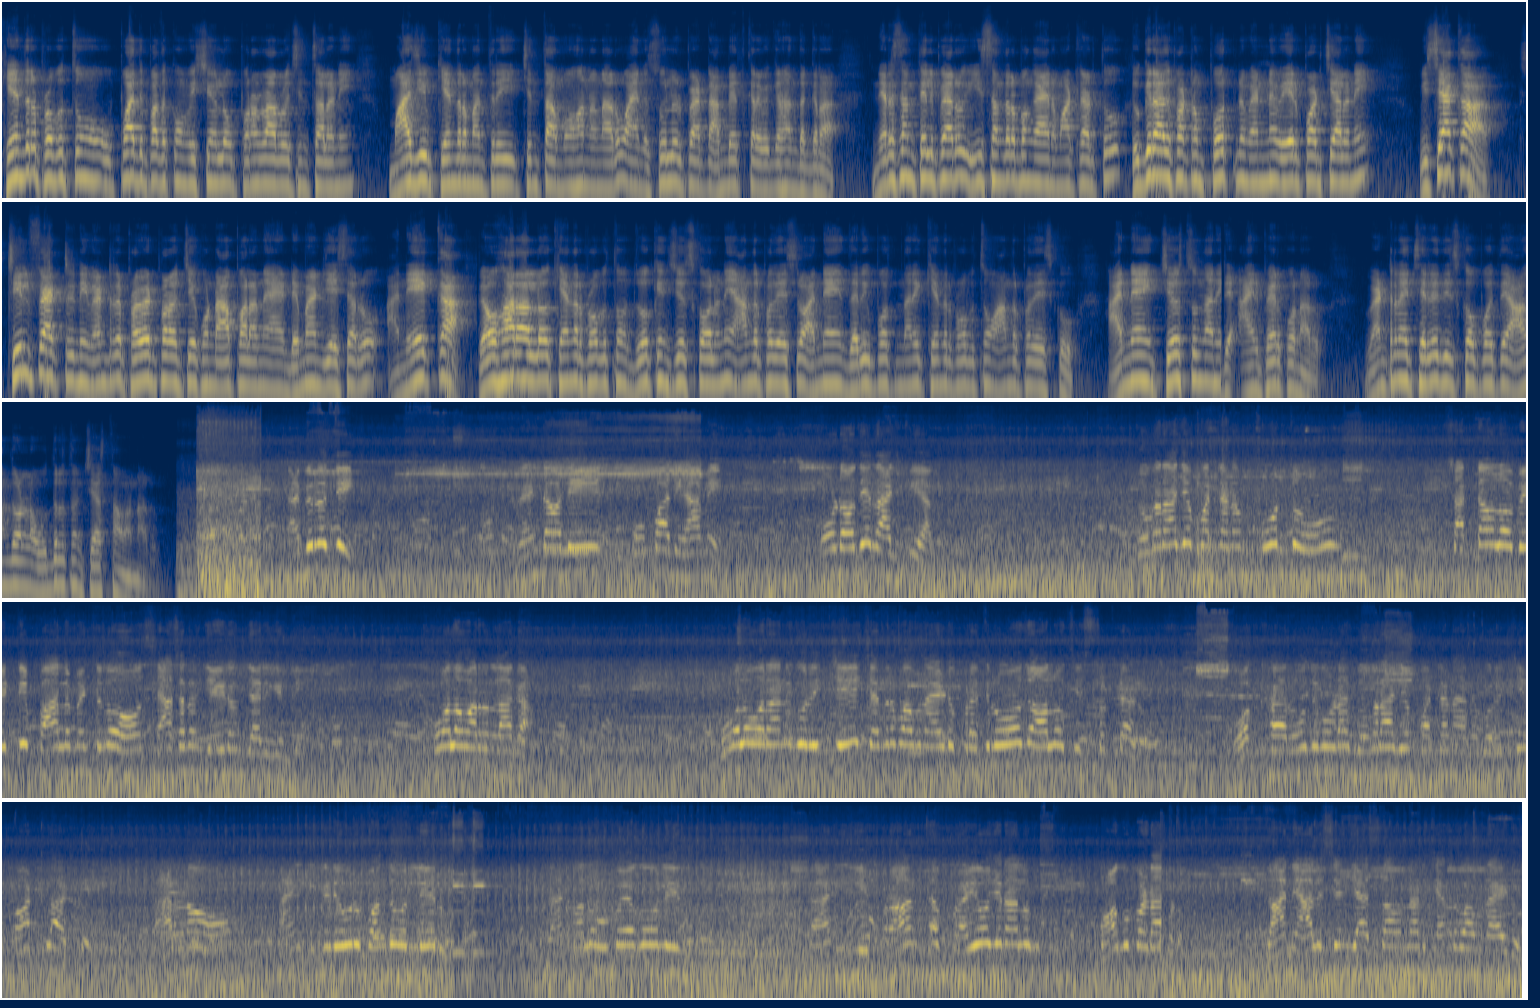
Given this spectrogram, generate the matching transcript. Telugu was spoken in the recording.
కేంద్ర ప్రభుత్వం ఉపాధి పథకం విషయంలో పునరాలోచించాలని మాజీ కేంద్ర మంత్రి చింతా మోహన్ అన్నారు. ఆయన సూలూరుపేట అంబేద్కర్ విగ్రహం దగ్గర నిరసన తెలిపారు. ఈ సందర్భంగా ఆయన మాట్లాడుతూ దుగ్గిరాజపట్నం పోర్టును వెంటనే ఏర్పాటు చేయాలని విశాఖ స్టీల్ ఫ్యాక్టరీని వెంటనే ప్రైవేట్ పరం చేయకుండా ఆపాలని ఆయన డిమాండ్ చేశారు. అనేక వ్యవహారాల్లో కేంద్ర ప్రభుత్వం జోక్యం చేసుకోవాలని ఆంధ్రప్రదేశ్లో అన్యాయం జరిగిపోతుందని కేంద్ర ప్రభుత్వం ఆంధ్రప్రదేశ్కు అన్యాయం చేస్తుందని ఆయన పేర్కొన్నారు. వెంటనే చర్య తీసుకోకపోతే ఆందోళన ఉధృతం చేస్తామన్నారు. అభివృద్ధి. రెండవది ఉపాధి హామీ. మూడవది రాజకీయాలు. దుగరాజపట్నం పోర్టు చట్టంలో పెట్టి పార్లమెంటులో శాసనం చేయడం జరిగింది. పోలవరం లాగా. పోలవరాన్ని గురించి చంద్రబాబు నాయుడు ప్రతిరోజు ఆలోచిస్తుంటాడు. ఒక్క రోజు కూడా దుగరాజం పట్టణాన్ని గురించి మాట్లాడుతూ కారణం ఆయనకి ఇక్కడ ఎవరు బంధువులు లేరు. దానివల్ల ఉపయోగం లేదు. కానీ ఈ ప్రాంత ప్రయోజనాలు బాగుపడాలి. దాన్ని ఆలస్యం చేస్తూ ఉన్నాడు చంద్రబాబు నాయుడు.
